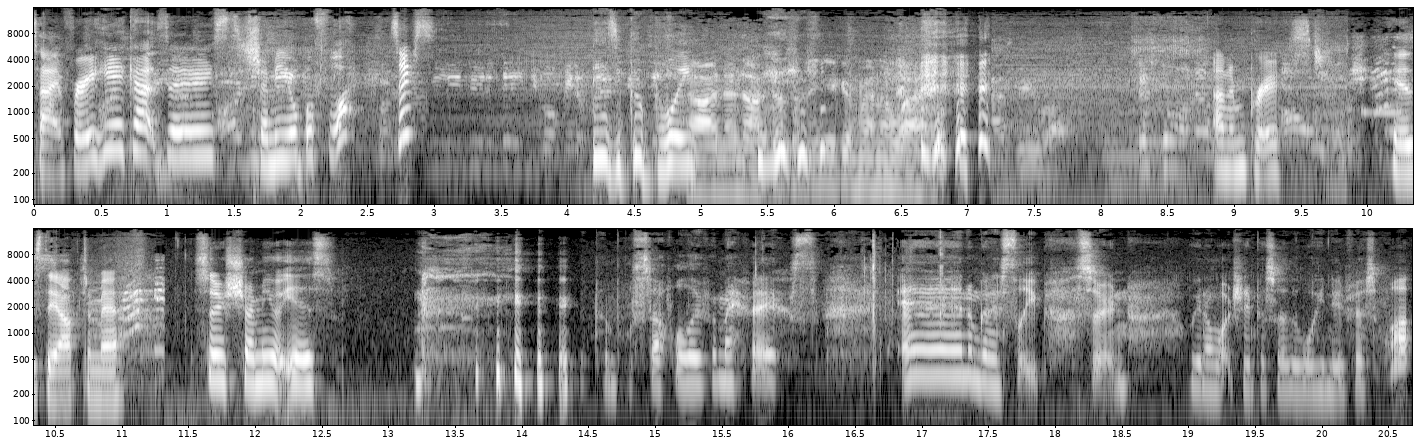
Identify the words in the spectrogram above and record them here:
Time for a haircut, Zeus. Show me your before. Zeus. There's a good boy. No, no, no. It doesn't mean you can run away. Unimpressed. Here's the aftermath. So show me your ears. Pimple stuff all over my face. And I'm gonna sleep soon. We're gonna watch an episode of The Walking Dead first. What?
